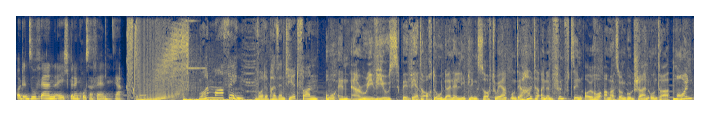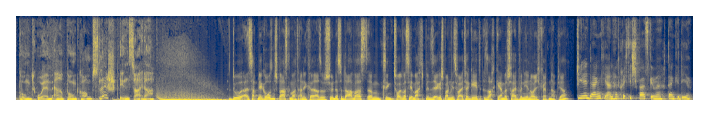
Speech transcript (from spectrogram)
und insofern äh, ich bin ein großer Fan, ja. One More Thing wurde präsentiert von OMR Reviews. Bewerte auch du deine Lieblingssoftware und erhalte einen 15 Euro Amazon-Gutschein unter moin.omr.com/insider. Du, es hat mir großen Spaß gemacht, Annika. Also schön, dass du da warst. Ähm, klingt toll, was ihr macht. Ich bin sehr gespannt, wie es weitergeht. Sag gern Bescheid, wenn ihr Neuigkeiten habt, ja? Vielen Dank, Jan. Hat richtig Spaß gemacht. Danke dir.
